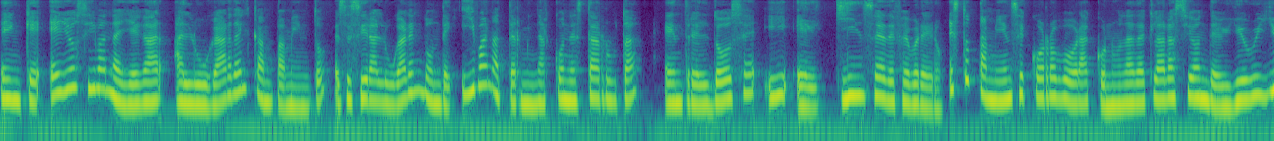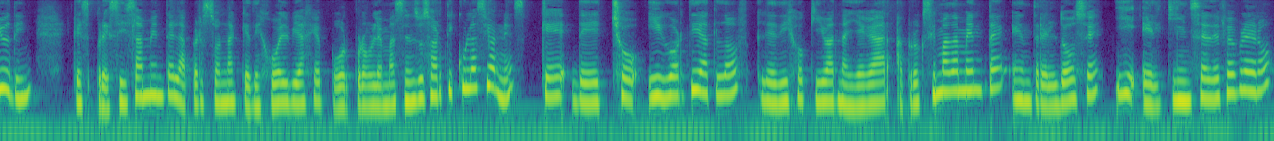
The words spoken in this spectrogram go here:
en que ellos iban a llegar al lugar del campamento, es decir, al lugar en donde iban a terminar con esta ruta entre el 12 y el 15 de febrero. Esto también se corrobora con una declaración de Yuri Yudin, que es precisamente la persona que dejó el viaje por problemas en sus articulaciones, que de hecho Igor Dyatlov le dijo que iban a llegar aproximadamente entre el 12 y el 15 de febrero,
